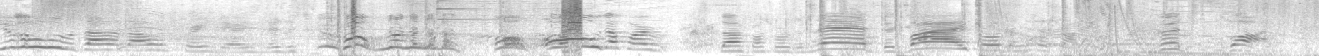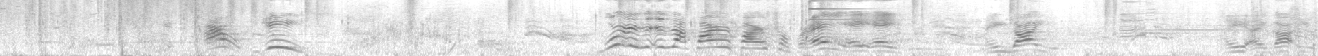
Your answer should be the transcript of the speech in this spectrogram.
Yo, that, that was crazy. I just oh no no no no oh oh that fire that frost frozen dead. Goodbye frozen restaurant. Goodbye. Ow, jeez. Where is, is that fire fire trooper? Hey hey hey, I got you. Hey I got you.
